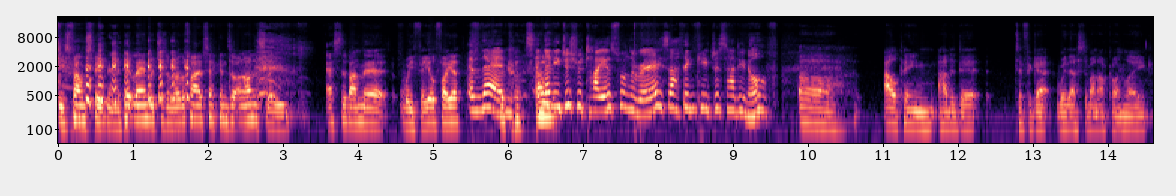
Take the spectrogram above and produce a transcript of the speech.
he's found speeding in the pit lane, which is another five seconds. And honestly, Esteban, mate, we feel for you. And then, Because and then he just retires from the race. I think he just had enough. Oh, Alpine had a date to forget with Esteban Ocon. Like,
